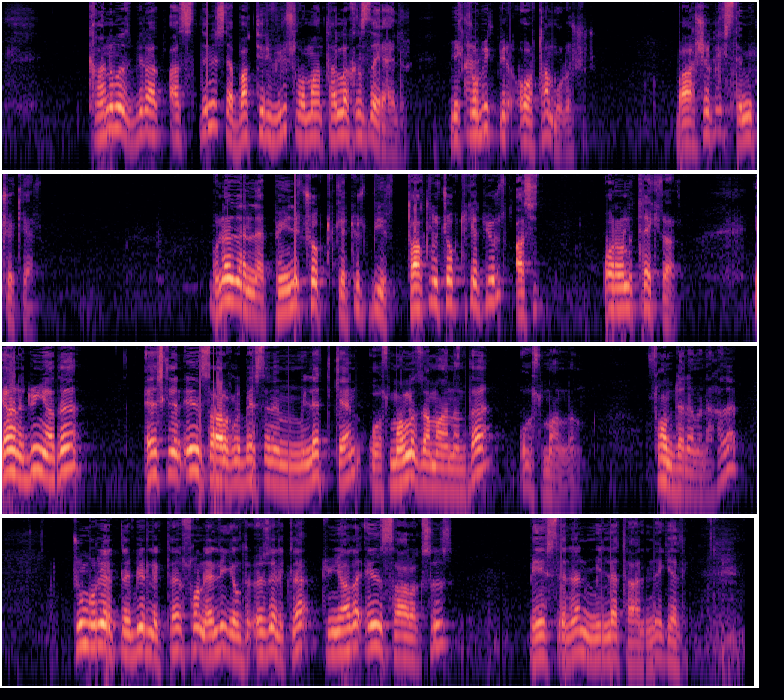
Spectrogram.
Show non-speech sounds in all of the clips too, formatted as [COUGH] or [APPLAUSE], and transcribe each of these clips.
kanımız biraz asitlenirse bakteri, virüs ve mantarlar hızla yayılır. Mikrobik bir ortam oluşur. Bağışıklık sistemi çöker. Bu nedenle peynir çok tüketiyoruz. Bir, tatlı çok tüketiyoruz. Asit oranı tekrar. Yani dünyada eskiden en sağlıklı beslenen milletken Osmanlı zamanında Osmanlı son dönemine kadar Cumhuriyetle birlikte son 50 yıldır özellikle dünyada en sağlıksız beslenen millet haline geldik.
